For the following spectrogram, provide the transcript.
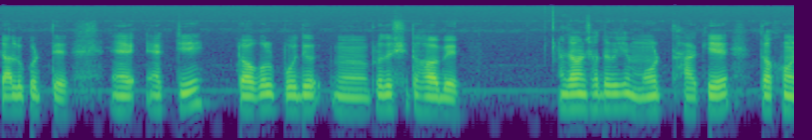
চালু করতে একটি টগল প্রদর্শিত হবে। যখন ছদ্মবেশী মোড থাকে, তখন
